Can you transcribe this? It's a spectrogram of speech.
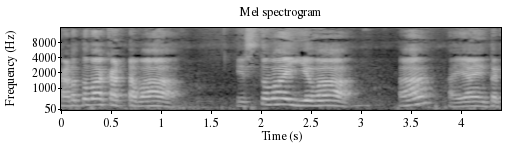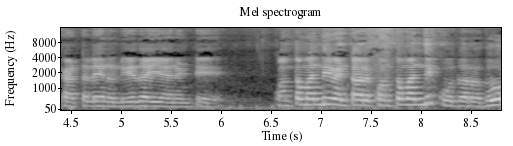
కడతవా కట్టవా? ఇస్తవా ఇయ్యవా? అయ్యా ఇంత కట్టలేను లేదయ్యా అని అంటే కొంతమంది వింటారు కొంతమంది కుదరదు.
